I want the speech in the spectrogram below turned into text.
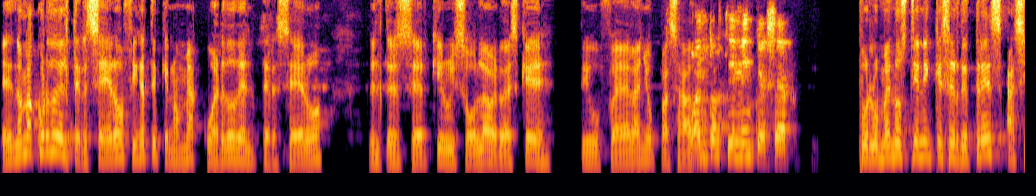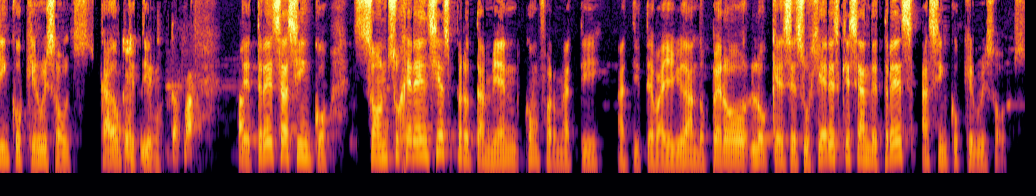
Eh, no me acuerdo del tercero, fíjate que no me acuerdo del tercero, del tercer Key Result, la verdad es que, digo, fue el año pasado. ¿Cuántos tienen que ser? Por lo menos tienen que ser de tres a cinco Key Results, cada objetivo. De 3 a 5. Son sugerencias, pero también conforme a ti, a ti te vaya ayudando. Pero lo que se sugiere es que sean de 3 a 5 key results.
